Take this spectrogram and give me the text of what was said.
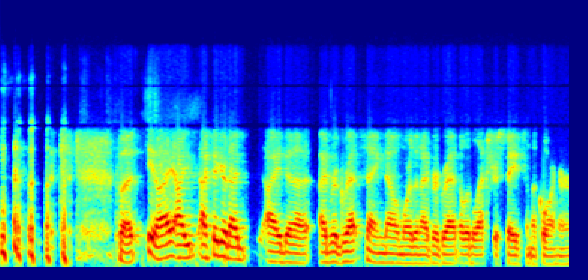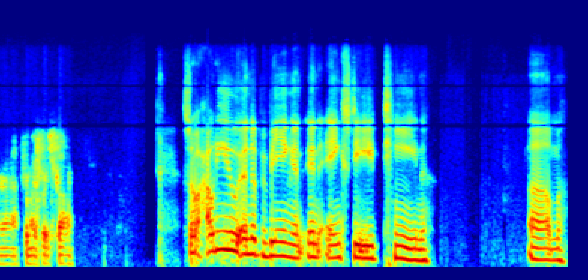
but you know, I, I, I figured I'd I'd uh, I'd regret saying no more than I'd regret a little extra space in the corner uh, for my first car. So how do you end up being an, an angsty teen um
